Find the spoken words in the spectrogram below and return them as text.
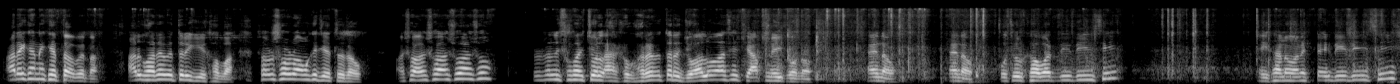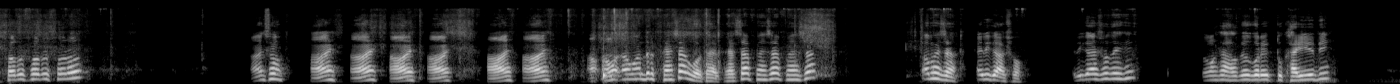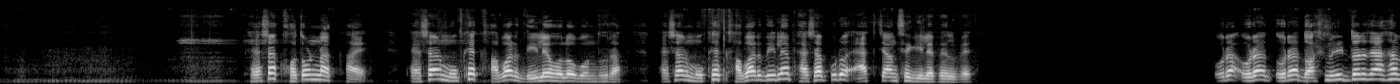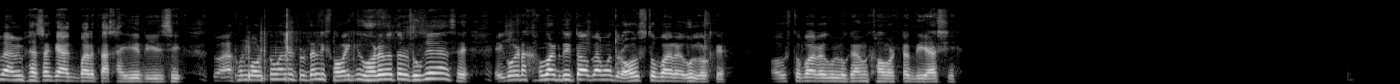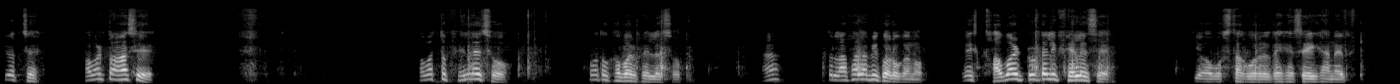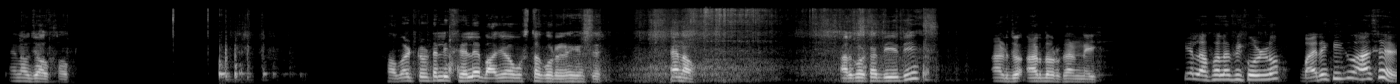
আর এখানে খেতে হবে না। আর ঘরের ভেতরে গিয়ে খাবা। সরো সরো, আমাকে যেতে দাও। আসো আসো আসো আসো। টোটালি সবাই চলে আসো। ঘরের ভেতরে জলও আছে, চাপ নেই কোনো। হ্যাঁ নাও হ্যাঁ নাও। প্রচুর খাবার দিয়ে দিয়েছি। এখানে অনেকটাই দিয়ে দিয়েছি। সরো সরো সরো। আসো, আয় আয় আয় আয় আয় আয়। আমাদের ফ্যাসা কোথায়? ফ্যাসা ফ্যাসা ফ্যাসা ও ফ্যাসা এদিকে আসো। এদিকে আসো দেখি। তোমাকে হালকা করে একটু খাইয়ে দিই। ফ্যাসা খতরনাক খায়। ফ্যাসার মুখে খাবার দিলে হলো বন্ধুরা। ফ্যাসার মুখে খাবার দিলে ফ্যাসা পুরো এক চান্সে গিলে ফেলবে। ওরা ওরা ওরা দশ মিনিট ধরে যা খাবে, আমি ফ্যাসাকে একবারে তা খাইয়ে দিয়েছি। তো এখন বর্তমানে টোটালি সবাইকে ঘরের ভেতরে ঢুকে গেছে? এই কটা খাবার দিতে হবে আমাদের অসুস্থ পায়রাগুলোকে অসুস্থ পায়রাগুলোকে আমি খাবারটা দিয়ে আসি। কি হচ্ছে? খাবার তো আছে। খাবার তো ফেলেছো? কত খাবার ফেলেছো? হ্যাঁ? তো লাফালাফি করো কেন? Guys, খাবার টোটালি ফেলেছে। কি অবস্থা করে রেখেছে এইখানের? এই নাও জল খাও। খাবার টোটালি ফেলে বাজে অবস্থা করে রেখেছে। হ্যাঁ নাও। আর কটা দিয়ে দি? আর আর দরকার নেই। কে লাফালাফি করল? বাইরে কি কেউ আছে?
